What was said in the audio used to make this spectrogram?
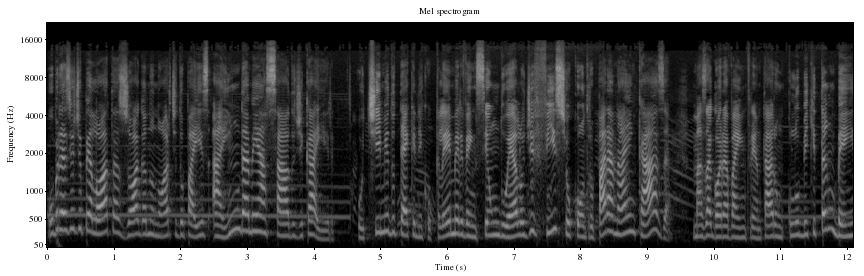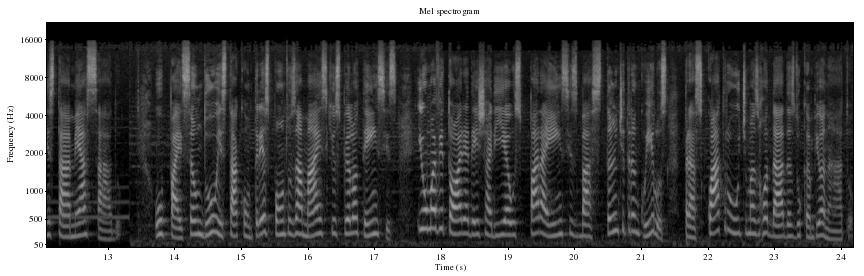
o Brasil de Pelotas joga no norte do país ainda ameaçado de cair. O time do técnico Klemer venceu um duelo difícil contra o Paraná em casa, mas agora vai enfrentar um clube que também está ameaçado. O Paysandu está com três pontos a mais que os pelotenses e uma vitória deixaria os paraenses bastante tranquilos para as quatro últimas rodadas do campeonato.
